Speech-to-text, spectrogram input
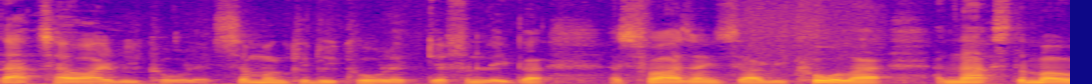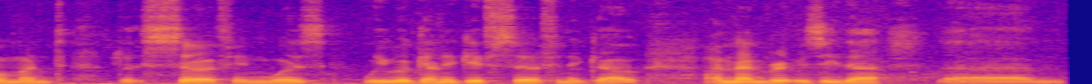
That's how I recall it. Someone could recall it differently, but as far as I'm concerned, I recall that, and that's the moment that surfing was. We were going to give surfing a go. I remember it was either um,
